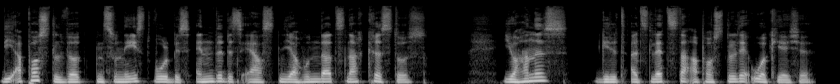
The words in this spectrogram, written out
Die Apostel wirkten zunächst wohl bis Ende des ersten Jahrhunderts nach Christus. Johannes gilt als letzter Apostel der Urkirche.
